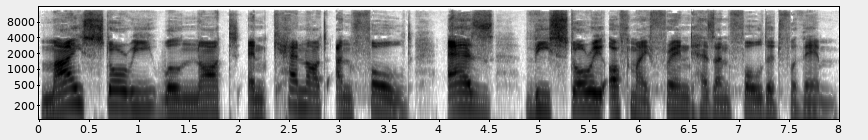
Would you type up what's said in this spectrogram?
my story will not and cannot unfold as the story of my friend has unfolded for them.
